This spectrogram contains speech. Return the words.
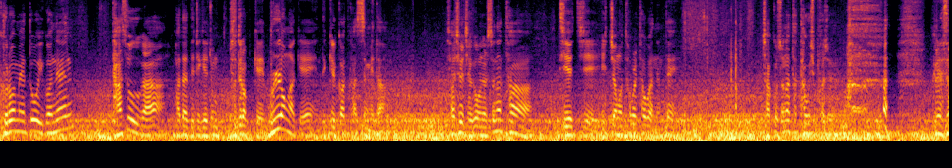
그럼에도 이거는 다수가 받아들이기에 좀 부드럽게 물렁하게 느낄 것 같습니다. 사실 제가 오늘 소나타 DH 2.5 톱을 타고 왔는데 자꾸 소나타 타고 싶어져요. 그래서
